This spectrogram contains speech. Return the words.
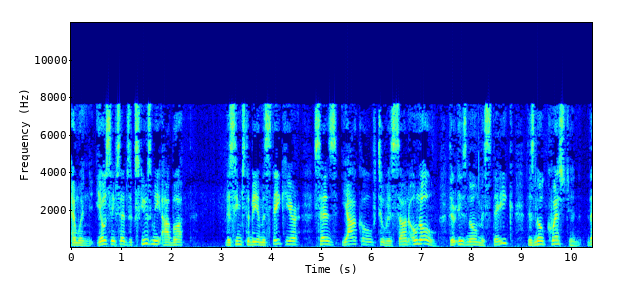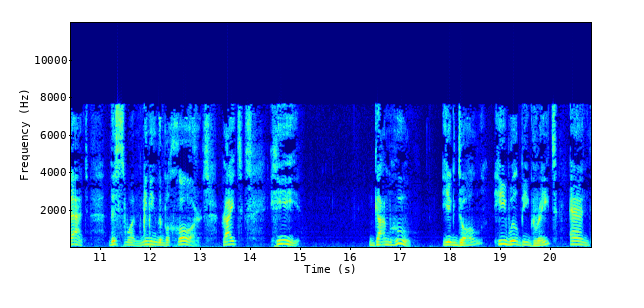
And when Yosef says, excuse me, Abba, there seems to be a mistake here, says Yaakov to his son, oh no, there is no mistake. There's no question that this one, meaning the Bechor, right? He Gamhu Yigdol, he will be great, and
